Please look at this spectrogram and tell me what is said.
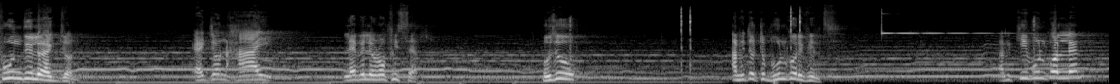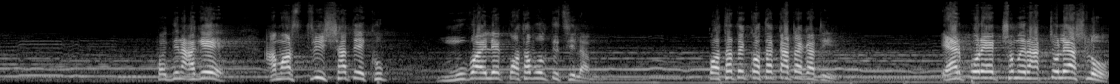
ফোন দিল একজন। একজন হাই লেভেলের অফিসার। হুজুর, আমি তো একটু ভুল করে ফেলছি। আমি কি ভুল করলেন? কয়েকদিন আগে আমার স্ত্রীর সাথে খুব মোবাইলে কথা বলতেছিলাম। কথাতে কথা কাটাকাটি। এরপরে এক সময় রাগ চলে আসলো।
